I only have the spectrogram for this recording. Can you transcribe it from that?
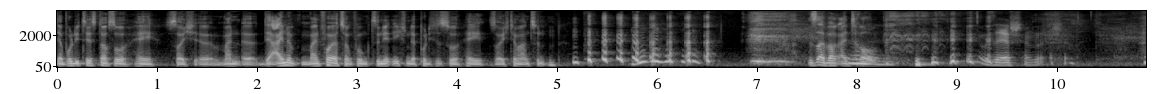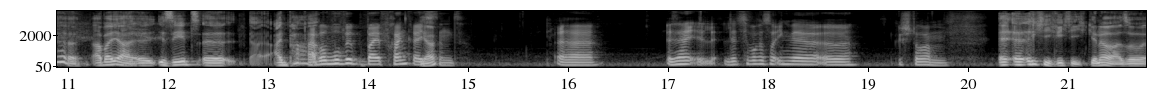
Der Polizist noch so, hey, soll ich, äh, mein, der eine, mein Feuerzeug funktioniert nicht und der Polizist so, hey, soll ich den mal anzünden? das ist einfach ein Traum. Sehr schön, sehr schön. Aber ja, äh, ihr seht äh, ein paar. Aber wo wir bei Frankreich ja? sind. Äh, letzte Woche ist doch irgendwer äh, gestorben. Äh, äh, richtig, richtig, genau. Also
